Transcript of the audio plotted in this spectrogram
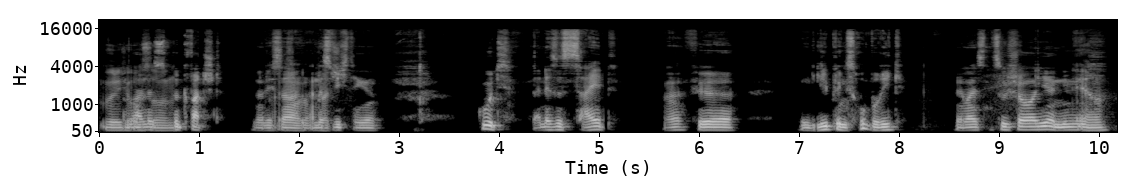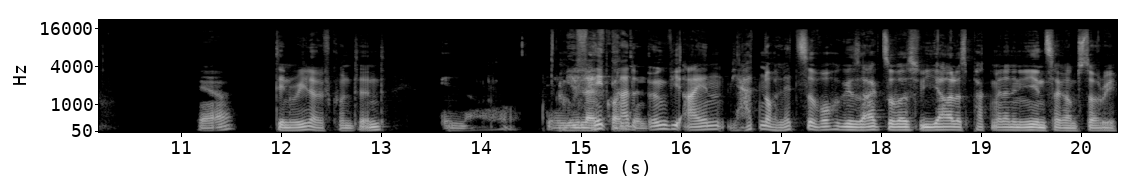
würde ich Haben auch alles sagen. bequatscht, würde ich Alles sagen. Alles. Wichtige. Gut, dann ist es Zeit ne, für die Lieblingsrubrik der meisten Zuschauer hier, nämlich. Ja, ja den Real-Life-Content. genau. Den Mir Real-Life fällt gerade Content. irgendwie ein, wir hatten doch letzte Woche gesagt, sowas wie, ja, das packen wir dann in die Instagram-Story.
